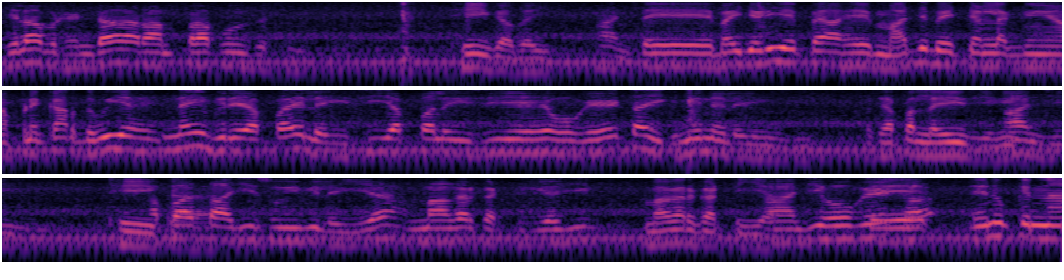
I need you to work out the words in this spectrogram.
ਜ਼ਿਲ੍ਹਾ ਬਠਿੰਡਾ ਰਾਮਪੁਰਾ ਪੁਲ ਦਸੀ ਠੀਕ ਆ ਬਾਈ। ਹਾਂਜੀ। ਤੇ ਬਾਈ ਜਿਹੜੀ ਇਹ ਪਿਆ ਇਹ ਮੱਝ ਵੇਚਣ ਲੱਗੇ ਆ ਆਪਣੇ ਘਰ ਹੀ ਆ ਇਹ? ਨਹੀਂ ਵੀਰੇ ਆਪਾਂ ਇਹ ਲਈ ਸੀ ਆਪਾਂ ਲਈ ਸੀ ਇਹ ਹੋ ਗਏ 2.5 ਮਹੀਨੇ ਲਈ ਨੂੰ ਜੀ। ਅੱਛਾ ਆਪਾਂ ਲਈ ਸੀਗੀ। ਹਾਂਜੀ। ਠੀਕ ਆਪਾਂ ਆ। ਤਾਜੀ ਸੂਈ ਵੀ ਲਈ ਆ ਮਾਂਗਰ ਕੱਟੀ ਆ ਜੀ। ਮਗਰ ਕੱਟੀ ਆ। ਹਾਂਜੀ ਹੋ ਗਏ ਤੇ ਅਠਾ- ਇਹਨੂੰ ਕਿੰਨਾ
